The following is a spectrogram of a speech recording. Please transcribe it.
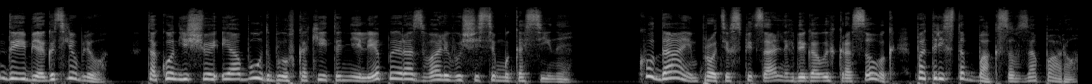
да и бегать люблю, так он еще и обут был в какие-то нелепые разваливающиеся мокасины. Куда им против специальных беговых кроссовок по 300 баксов за пару?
